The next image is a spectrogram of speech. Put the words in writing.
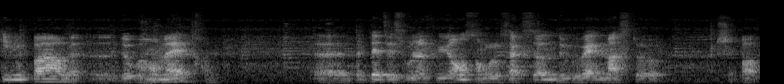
qui nous parle euh, de grands maîtres, euh, peut-être c'est sous l'influence anglo-saxonne de Grandmaster, je sais pas.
